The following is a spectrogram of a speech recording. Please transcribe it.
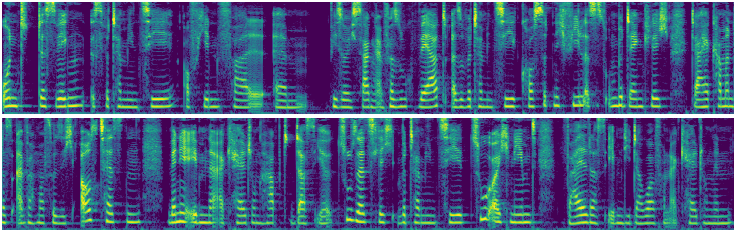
Und deswegen ist Vitamin C auf jeden Fall ähm, wie soll ich sagen, ein Versuch wert. Also Vitamin C kostet nicht viel, es ist unbedenklich. Daher kann man das einfach mal für sich austesten, wenn ihr eben eine Erkältung habt, dass ihr zusätzlich Vitamin C zu euch nehmt, weil das eben die Dauer von Erkältungen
